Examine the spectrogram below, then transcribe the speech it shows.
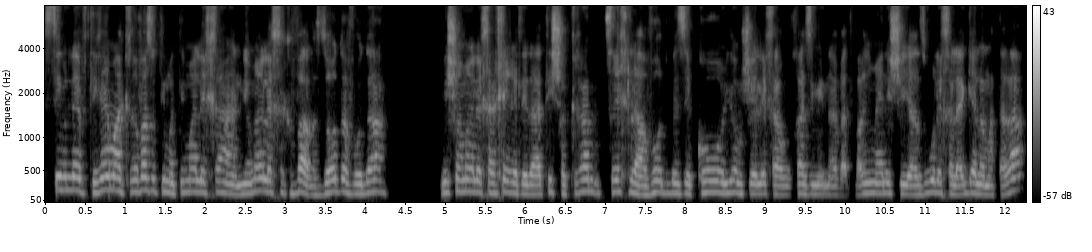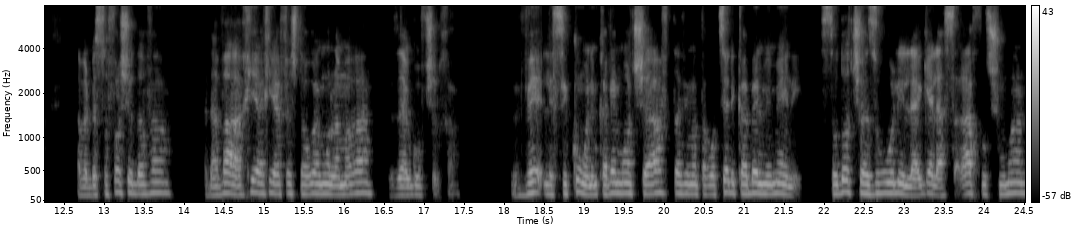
שים לב, תראה מה ההקרבה הזאת מתאימה לך, אני אומר לך כבר, זו עוד עבודה. מי שאומר לך אחרת, לדעתי שקרן, צריך לעבוד בזה כל יום שיהיה לך ארוחה זמינה, והדברים האלה שיעזרו לך להגיע למטרה, אבל בסופו של דבר, הדבר הכי הכי יפה שאתה רואה מול המראה, זה הגוף שלך. ולסיכום, אני מקווה מאוד שאהבת, ואם אתה רוצה לקבל ממני סודות שעזרו לי להגיע לעשרה אחוז שומן,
